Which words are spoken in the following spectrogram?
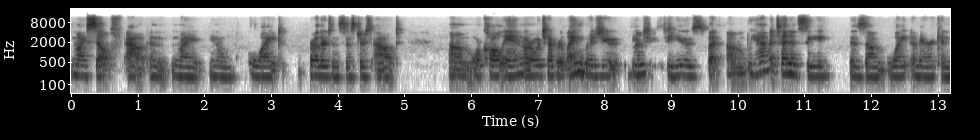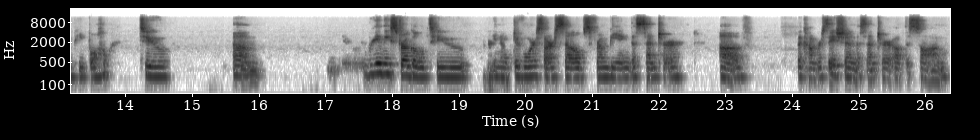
myself out and my, you know, white brothers and sisters out, um, or call in, or whichever language you, you mm-hmm. choose to use. But um, we have a tendency as um, white American people to um, really struggle to you know divorce ourselves from being the center of the conversation the center of the song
